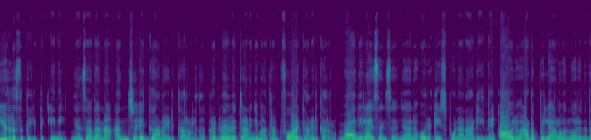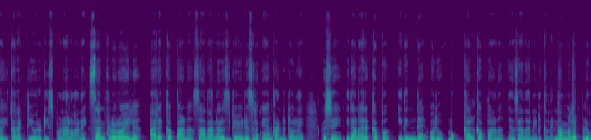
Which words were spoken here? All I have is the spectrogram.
ഈ ഒരു റെസിപ്പി കിട്ടി. ഇനി ഞാൻ സാധാരണ അഞ്ച് എഗ്ഗ് ആണ് എടുക്കാറുള്ളത്. റെഡ് വെൽവെറ്റ് ആണെങ്കിൽ മാത്രം ഫോർ എഗ്ഗ് ആണ് എടുക്കാറുള്ളൂ. വാനില എസെൻസ് ഞാൻ ഒരു ടീസ്പൂൺ ആണ് ആഡ് ചെയ്യുന്നത് ആ ഒരു അടപ്പിലെ അളവെന്ന് പറയുന്നത് കറക്റ്റ് ഈ ഒരു ടീസ്പൂൺ അളവാണ്. സൺഫ്ലവർ ഓയിൽ അരക്കപ്പാണ്. സാധാരണ റെസിപ്പി വീഡിയോസിലൊക്കെ ഞാൻ കണ്ടിട്ടുള്ളത് പക്ഷേ ഇതാണ് അരക്കപ്പ്. ഇതിന്റെ ഒരു മുക്കാൽ കപ്പാണ് ഞാൻ സാധാരണ എടുക്കുന്നത്. നമ്മളെപ്പോഴും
